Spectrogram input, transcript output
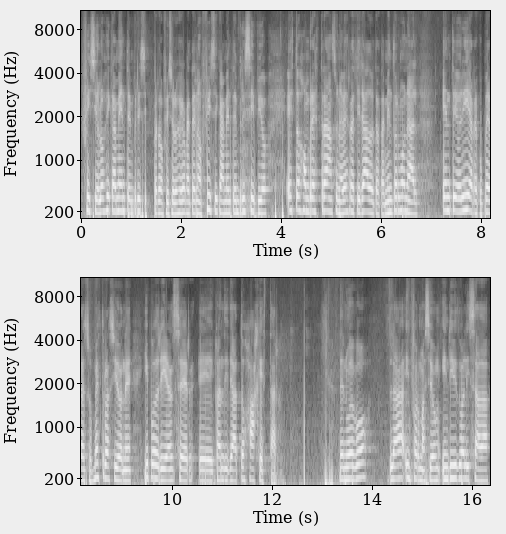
fisiológicamente, en perdón, fisiológicamente no, físicamente en principio, estos hombres trans, una vez retirado el tratamiento hormonal, en teoría recuperan sus menstruaciones y podrían ser eh, candidatos a gestar. De nuevo, la información individualizada,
